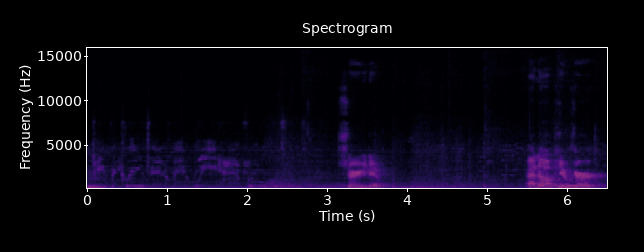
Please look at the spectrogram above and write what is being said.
Hmm. Keep it clean, gentlemen. We have rules. Sure you do. Hello, puker.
